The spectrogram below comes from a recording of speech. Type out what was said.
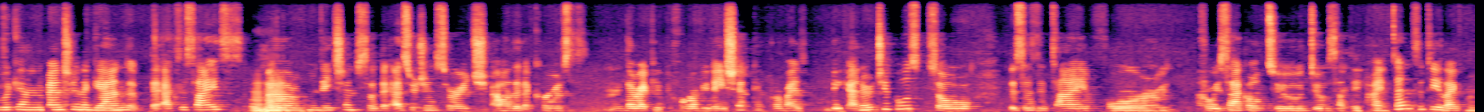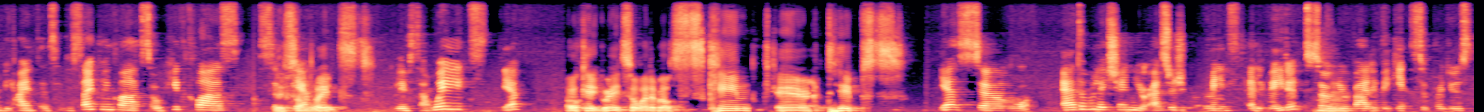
we can mention again the, the exercise mm-hmm. uh, recommendation. So the estrogen surge uh, that occurs directly before ovulation can provide big energy boost. So this is the time for for your cycle to do something high intensity, like maybe high intensity cycling class or HIIT class. So, lift some weights. Lift some weights. Yep. Okay, great. So what about skin care tips? Yes. So at ovulation, your estrogen remains elevated, so mm-hmm. your body begins to produce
